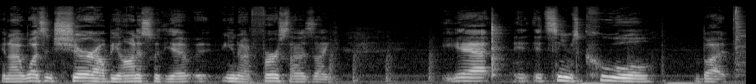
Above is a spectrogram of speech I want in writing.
you know I wasn't sure I'll be honest with you you know at first I was like yeah it, it seems cool but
